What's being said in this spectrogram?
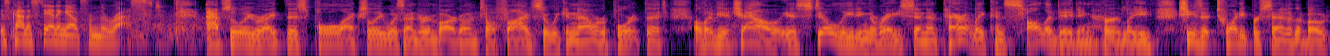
is kind of standing out from the rest. Absolutely right. This poll actually was under embargo until 5, so we can now report that Olivia Chow is still leading the race and apparently consolidating her lead. She's at 20% of the vote.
